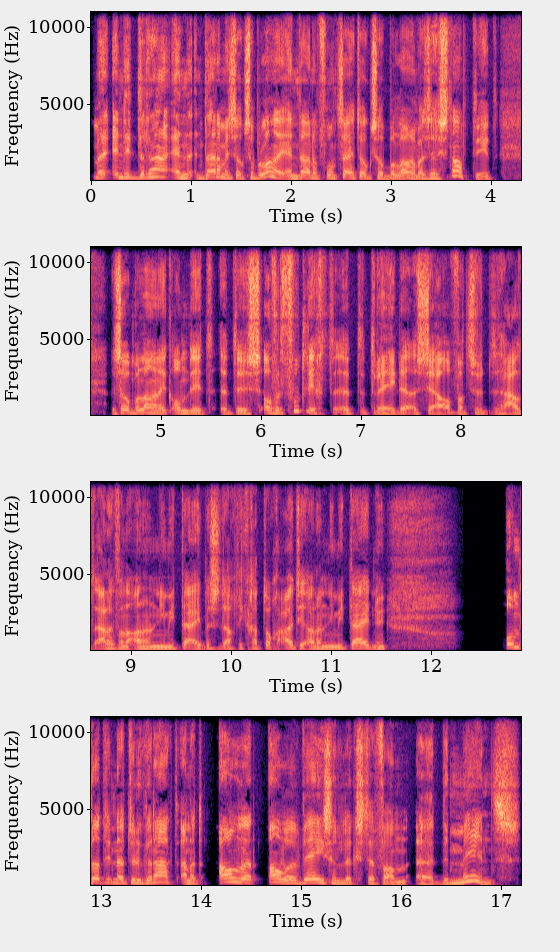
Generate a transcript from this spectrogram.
maar en, dit dra en daarom is het ook zo belangrijk. En daarom vond zij het ook zo belangrijk, maar zij snapt dit. Zo belangrijk om dit dus over het voetlicht eh, te treden zelf. Want ze, ze houdt eigenlijk van de anonimiteit. Maar ze dacht, ik ga toch uit die anonimiteit nu. Omdat dit natuurlijk raakt aan het aller, allerwezenlijkste van eh, de mens.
